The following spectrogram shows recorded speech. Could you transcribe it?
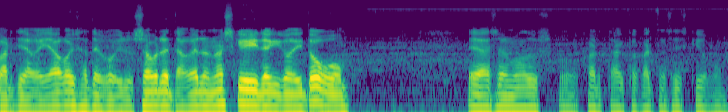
Partida gehiago izateko hiru sobre eta gero noski irekiko ditugu. Ea zer moduzko kartak tokatzen zaizkigun.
